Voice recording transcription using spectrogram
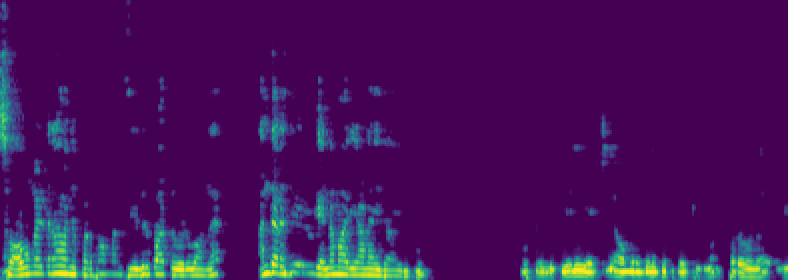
ஸோ அவங்கள்ட்ட தான் கொஞ்சம் பர்ஃபார்மன்ஸ் எதிர்பார்த்து வருவாங்க. அந்த ரசிகர்களுக்கு என்ன மாதிரியான இதாக இருக்கும் இப்போ இந்த கேள்வி ஆக்சுவலி அவங்க ரெண்டு பேருக்கு கேட்டுருக்கணும் பரவாயில்ல. இது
